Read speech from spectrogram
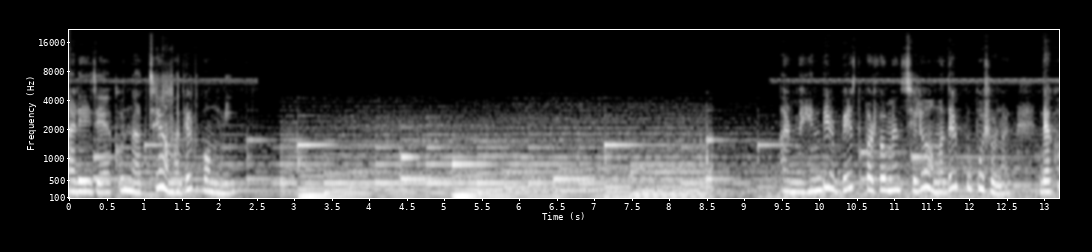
আর এই যে, এখন নাচছে আমাদের পম্মি। মেহেন্দির বেস্ট পারফরমেন্স ছিল আমাদের পুপু সোনার। দেখো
